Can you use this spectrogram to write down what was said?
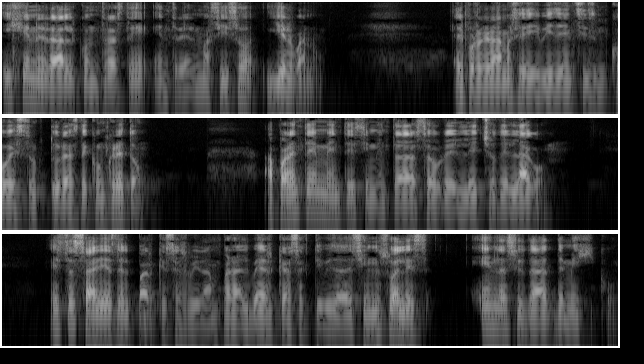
y general contraste entre el macizo y el vano. El programa se divide en cinco estructuras de concreto, aparentemente cimentadas sobre el lecho del lago. Estas áreas del parque servirán para albercas actividades inusuales en la Ciudad de México,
